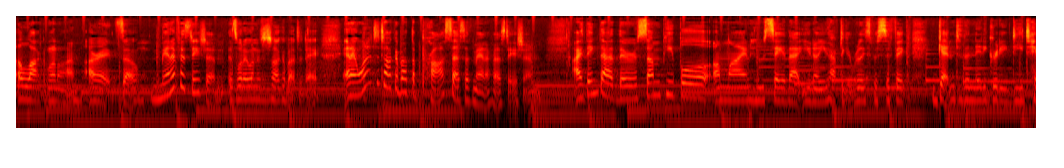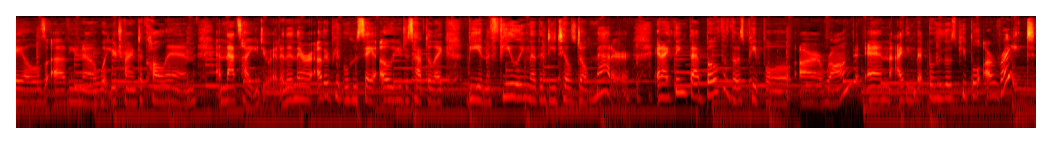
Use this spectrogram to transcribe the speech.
a lot going on. All right, so manifestation is what I wanted to talk about today. And I wanted to talk about the process of manifestation. I think that there are some people online who say that, you know, you have to get really specific, get into the nitty gritty details of, you know, what you're trying to call in, and that's how you do it. And then there are other people who say, oh, you just have to like be in the feeling that the details don't matter. And I think that both of those people are wrong, and I think that both of those people are right.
